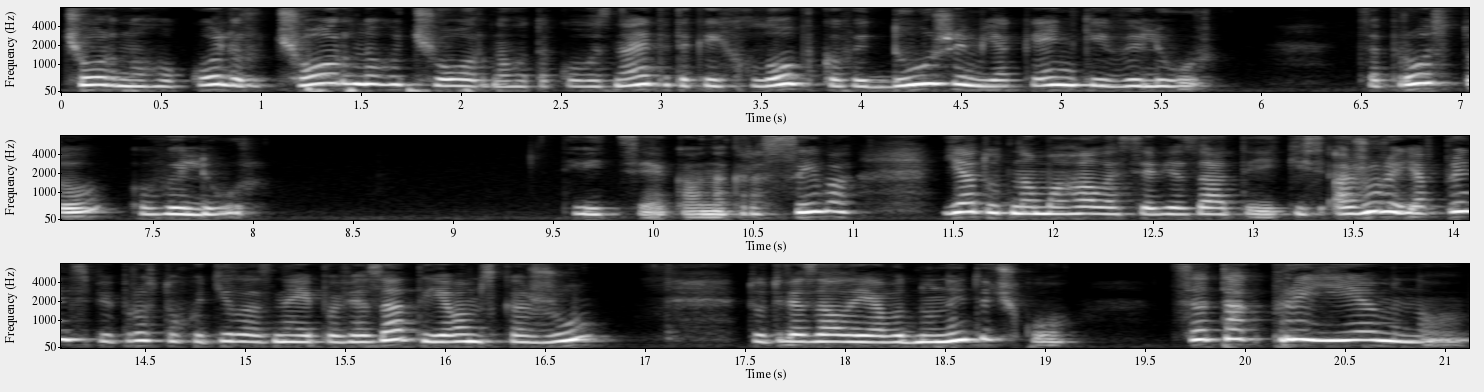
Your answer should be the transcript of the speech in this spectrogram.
Чорного кольору, чорного-чорного, такого, знаєте, такий хлопковий, дуже м'якенький велюр. Це просто велюр. Дивіться, яка вона красива. Я тут намагалася в'язати якісь ажури. Я, в принципі, просто хотіла з неї пов'язати. Я вам скажу, тут в'язала я в одну ниточку. Це так приємно.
